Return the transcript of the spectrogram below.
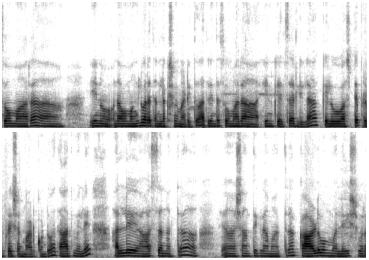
ಸೋಮವಾರ ಏನು, ನಾವು ಮಂಗಳವಾರ ಧನಲಕ್ಷ್ಮಿ ಮಾಡಿದ್ದು, ಅದರಿಂದ ಸೋಮವಾರ ಏನು ಕೆಲಸ ಇರಲಿಲ್ಲ. ಕೆಲವು ಅಷ್ಟೇ ಪ್ರಿಪ್ರೇಷನ್ ಮಾಡಿಕೊಂಡು, ಅದಾದಮೇಲೆ ಅಲ್ಲೇ ಹಾಸನ ಹತ್ರ ಶಾಂತಿಗ್ರಾಮ ಹತ್ರ ಕಾಳು ಮಲ್ಲೇಶ್ವರ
